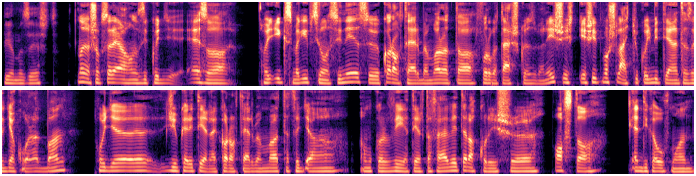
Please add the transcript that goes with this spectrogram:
filmezést. Nagyon sokszor elhangzik, hogy ez a hogy X meg Y színész ő karakterben maradt a forgatás közben is, és, és itt most látjuk, hogy mit jelent ez a gyakorlatban, hogy Jim Carrey tényleg karakterben maradt, tehát hogy a, amikor véget ért a felvétel, akkor is azt a Andy kaufman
